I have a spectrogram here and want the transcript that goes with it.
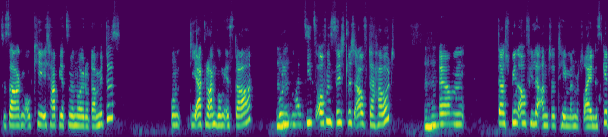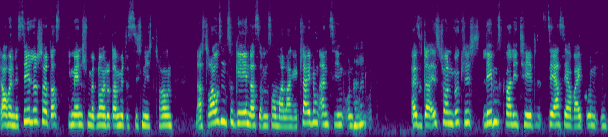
zu sagen, okay, ich habe jetzt eine Neurodermitis und die Erkrankung ist da mhm. und man sieht es offensichtlich auf der Haut. Mhm. Ähm, da spielen auch viele andere Themen mit rein. Es geht auch in das Seelische, dass die Menschen mit Neurodermitis sich nicht trauen, nach draußen zu gehen, dass sie im Sommer lange Kleidung anziehen und, mhm. und, und. Also da ist schon wirklich Lebensqualität sehr, sehr weit unten.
